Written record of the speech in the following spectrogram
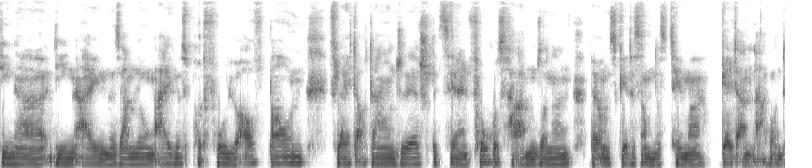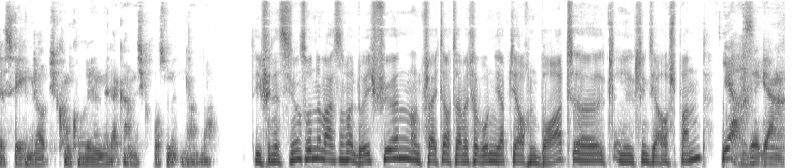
die eine, die eine eigene Sammlung, ein eigenes Portfolio aufbauen, vielleicht auch da einen sehr speziellen Fokus haben, sondern bei uns geht es um das Thema Geldanlage und deswegen glaube ich, konkurrieren wir da gar nicht groß miteinander. Die Finanzierungsrunde magst du mal durchführen und vielleicht auch damit verbunden, ihr habt ja auch ein Board, äh, klingt ja auch spannend. Ja, sehr gerne.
